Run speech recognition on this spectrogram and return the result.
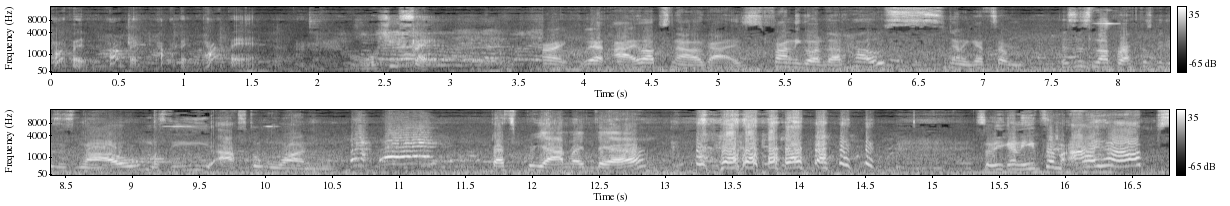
Pop it, pop it, pop it, pop it. What she say? Alright, we're at IHOPs now, guys. Finally got to that house. Gonna get some. This is not breakfast because it's now must be after one. That's Brianne right there. so we're gonna eat some IHOPs.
